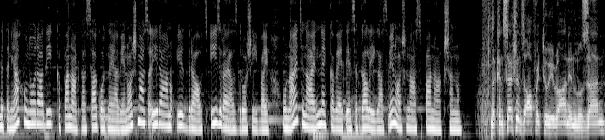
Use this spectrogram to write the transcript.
Netanjahu norādīja, ka panāktā sākotnējā vienošanās ar Irānu ir drauds Izraels drošībai un aicināja nekavēties ar galīgās vienošanās panākšanu. The concessions offered to Iran in Lausanne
